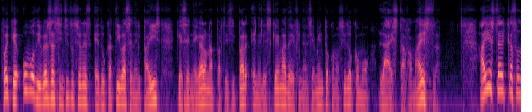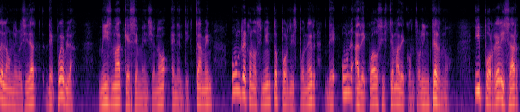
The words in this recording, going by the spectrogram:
fue que hubo diversas instituciones educativas en el país que se negaron a participar en el esquema de financiamiento conocido como la estafa maestra. Ahí está el caso de la Universidad de Puebla, misma que se mencionó en el dictamen un reconocimiento por disponer de un adecuado sistema de control interno y por realizar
